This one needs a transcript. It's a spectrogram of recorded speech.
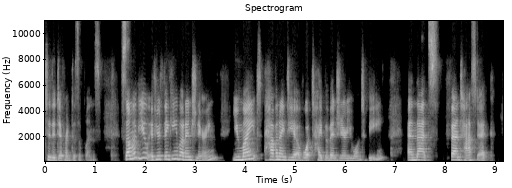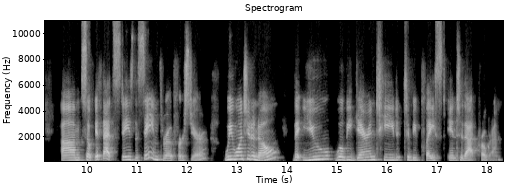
to the different disciplines. Some of you, if you're thinking about engineering, you might have an idea of what type of engineer you want to be, and that's fantastic. Um, so if that stays the same throughout first year, we want you to know that you will be guaranteed to be placed into that program.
